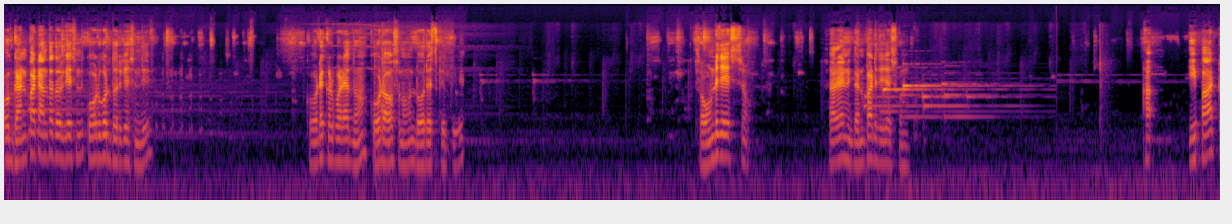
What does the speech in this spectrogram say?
ఓ గన్ పాట అంతా దొరికేసింది. కోడ్ కూడా దొరికేసింది. కోడ్ ఎక్కడ పడేద్దాం? కోడ్ అవసరం. డోర్ ఎస్కేప్ సౌండ్ చేసాం సరే నేను గన్పాటి తీసేసుకున్నా. ఈ పార్ట్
